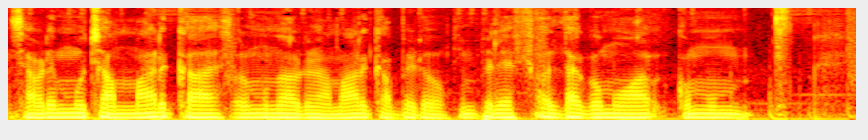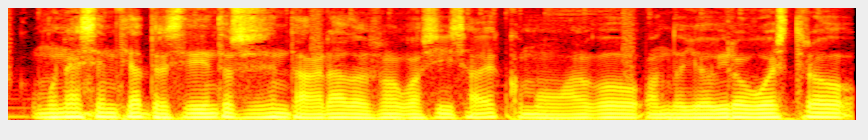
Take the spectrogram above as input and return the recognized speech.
se abren muchas marcas, todo el mundo abre una marca, pero siempre le falta como, como, un- como una esencia 360 grados o algo así, ¿sabes? Como algo, cuando yo vi lo vuestro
